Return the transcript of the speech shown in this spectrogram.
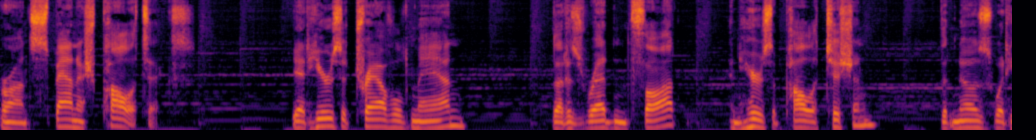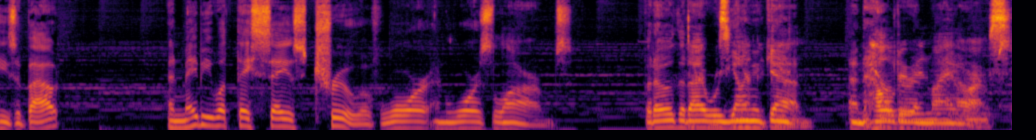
or on Spanish politics? Yet here's a traveled man that has read and thought, and here's a politician that knows what he's about. And maybe what they say is true of war and war's alarms. But oh, that I were young, young again, again, and held her in my arms.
